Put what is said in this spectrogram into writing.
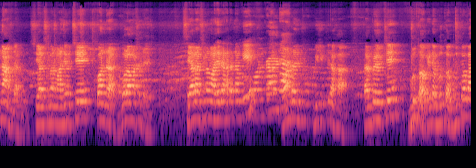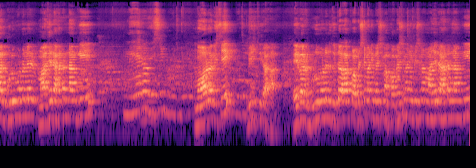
নাম জানব। শিয়াল সীমার মাঝে হচ্ছে কনরাড বলো আমার সাথে। শিয়াল আর সীমার মাঝে রেখাটার নাম কি? কনরাড। বিযুক্তি রেখা। তারপরে হচ্ছে ভূতক এটা ভূতক। ভূতক আর গুরুমণ্ডলের মাঝে রেখাটার নাম কি? বিযুক্তি মহরভিষিক বিযুক্তি রেখা। এবার গুরু মন্ডলে দুটো ভাগ প্রবেশিমা। নিবেশিমা প্রবেশিমা নিবেশিমার মাঝের হাটের নাম কি.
